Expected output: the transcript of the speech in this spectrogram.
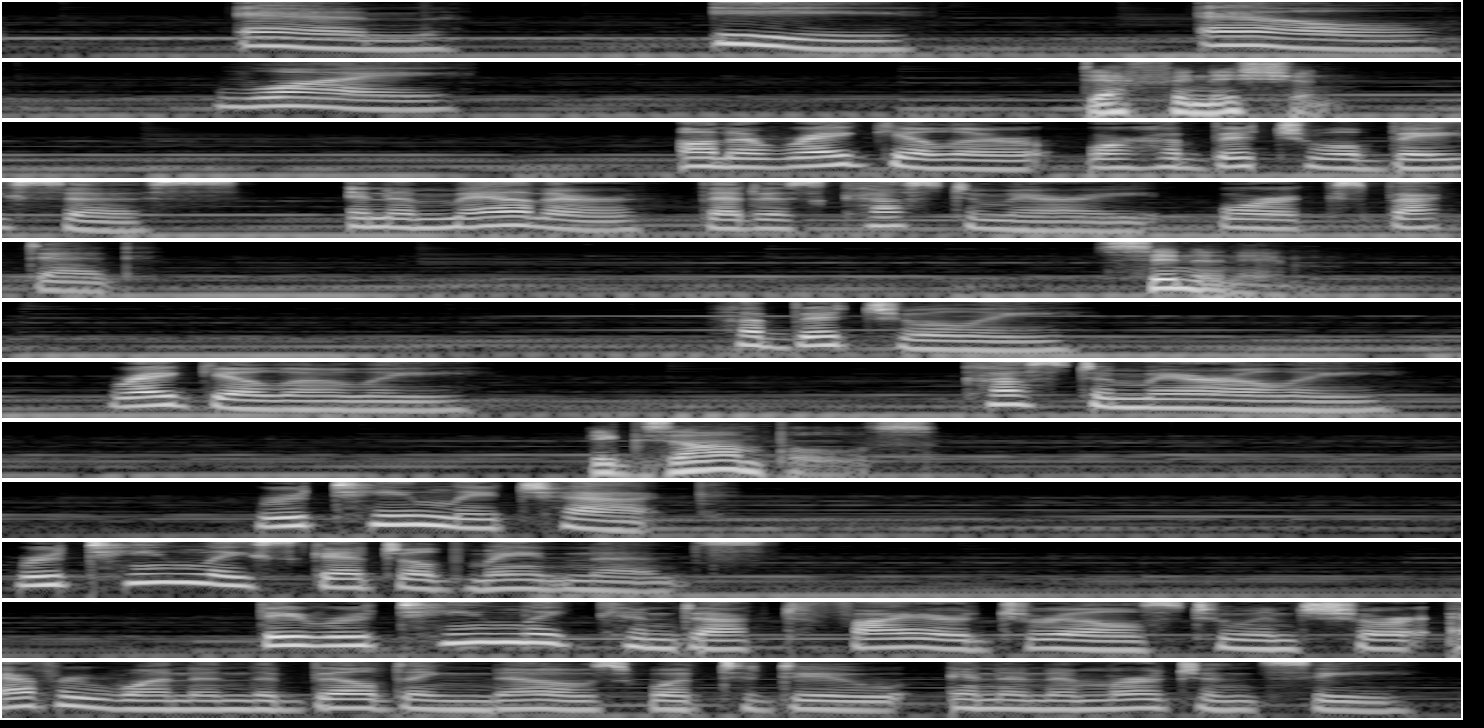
N E L Y. Definition. On a regular or habitual basis, in a manner that is customary or expected. Synonym. Habitually, regularly, customarily. Examples Routinely check. Routinely scheduled maintenance. They routinely conduct fire drills to ensure everyone in the building knows what to do in an emergency.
